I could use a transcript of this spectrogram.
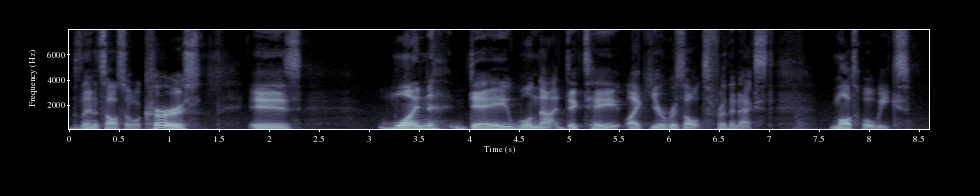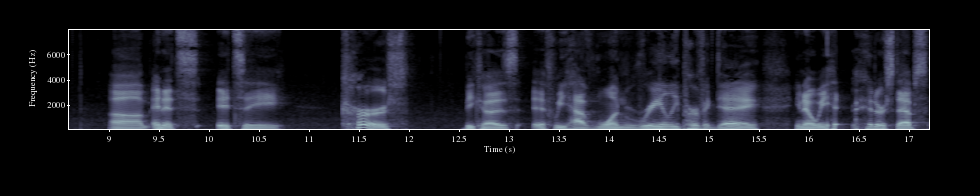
but then it's also a curse is one day will not dictate like your results for the next multiple weeks um, and it's it's a curse because if we have one really perfect day you know we hit, hit our steps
